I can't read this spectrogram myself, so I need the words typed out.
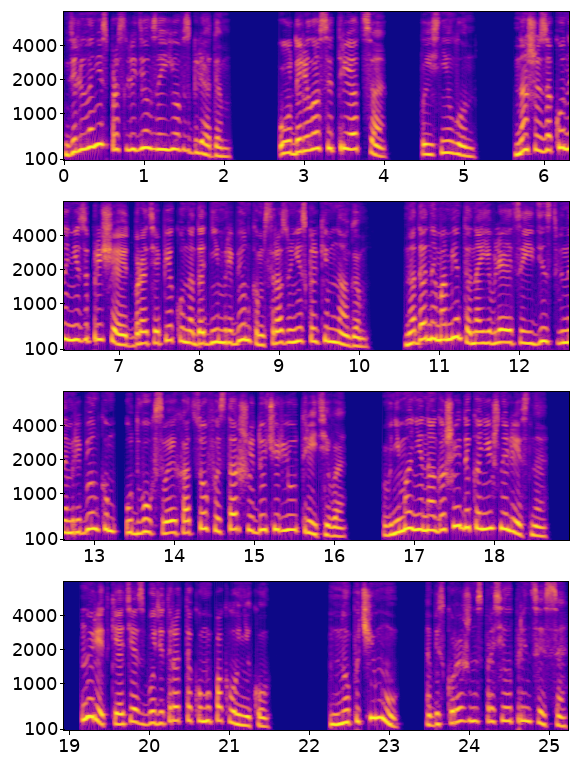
Делиланис проследил за ее взглядом. «У Дариласы три отца», — пояснил он. «Наши законы не запрещают брать опеку над одним ребенком сразу нескольким нагом. На данный момент она является единственным ребенком у двух своих отцов и старшей дочерью у третьего. Внимание на Агашейда, конечно, лестно, но редкий отец будет рад такому поклоннику». «Но почему?» — обескураженно спросила принцесса.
